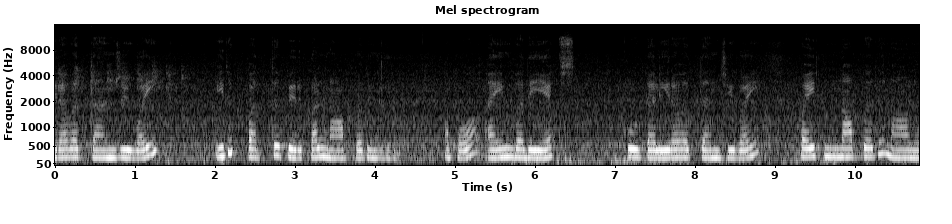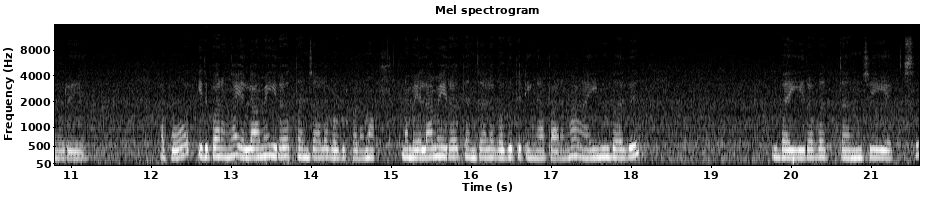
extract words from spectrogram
இருபத்தஞ்சு ஒய் இது பத்து பெருக்கல் நாற்பது மீதம். அப்போது ஐம்பது எக்ஸ் கூட்டல் இருபத்தஞ்சி ஒய் பை நாற்பது நானூறு. அப்போது இது பாருங்கள் எல்லாமே இருபத்தஞ்சால் வகுப்படமா? நம்ம எல்லாமே இருபத்தஞ்சால் வகுத்துட்டிங்கன்னா பாருங்கள் ஐம்பது பை இருபத்தஞ்சி எக்ஸு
